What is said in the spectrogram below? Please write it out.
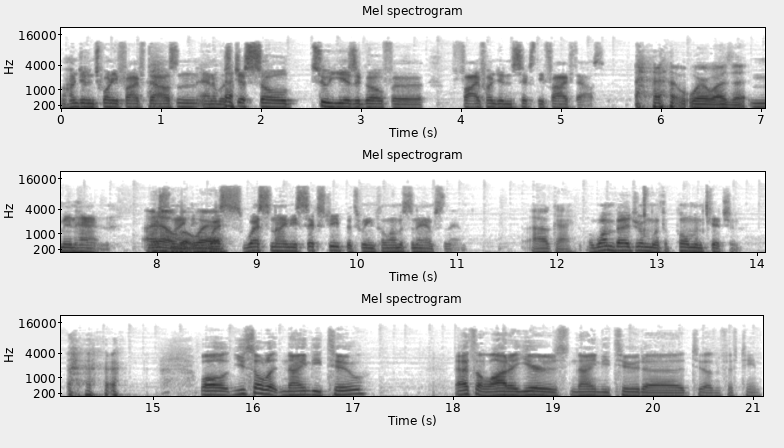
125,000, and it was just sold two years ago for 565,000. where was it? Manhattan. I know, 90, but where? West, West 96th Street between Columbus and Amsterdam. Okay. A one bedroom with a Pullman kitchen. well, you sold it 92. That's a lot of years, 92 to 2015.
